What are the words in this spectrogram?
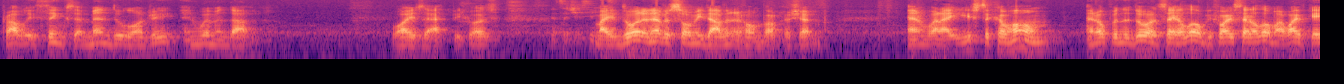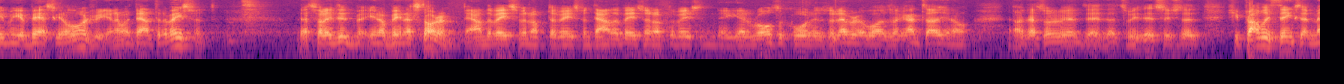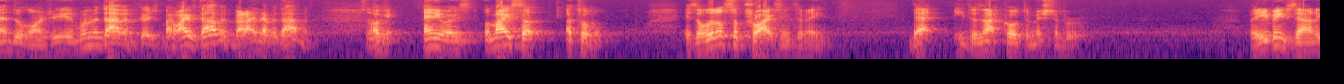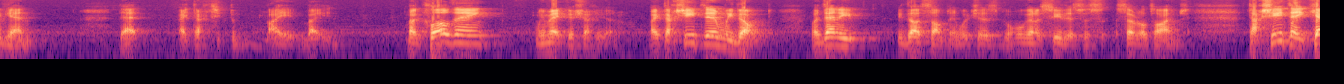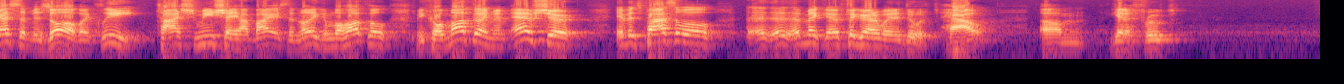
probably thinks that men do laundry and women daven. Why is that? Because That's what you see. my daughter never saw me daven at home, Baruch Hashem. And when I used to come home and open the door and say hello, before I said hello, my wife gave me a basket of laundry and I went down to the basement. That's what I did, you know, being a storeroom, down the basement, up the basement, down the basement, up the basement. They get rolls of quarters, whatever it was. I can't tell you know. uh, that's what it, that's what it is. So she said she probably thinks that men do laundry and women daven because my wife daven, but I never daven. So- Okay. Anyways, Lamaisa Atumul. It's a little surprising to me that he does not quote the Mishnah Berurah. But he brings down again that by by by, by clothing we make a shechiyah. By tachshitim we don't. But then he, he does something which is we're going to see this several times. Tachshite kesef by kli tashmishe habayis the noigim lahakol mikol makayim im efsher if it's possible uh, uh, make uh, figure out a way to do it. How? Um, get a fruit,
